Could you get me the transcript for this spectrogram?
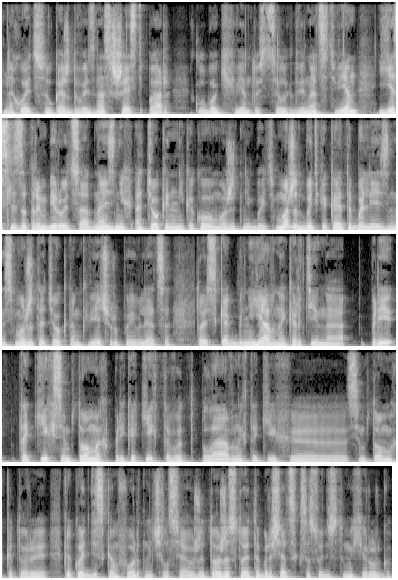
находится у каждого из нас 6 пар глубоких вен, то есть целых 12 вен. Если затромбируется одна из них, отека никакого может не быть. Может быть какая-то болезненность, может отек там к вечеру появляться. То есть как бы неявная картина. При таких симптомах, при каких-то вот плавных таких э, симптомах, которые какой-то дискомфорт начался, уже тоже стоит обращаться к сосудистому хирургу.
